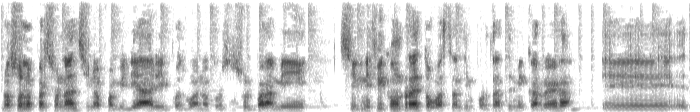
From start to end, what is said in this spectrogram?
no solo personal, sino familiar. Y pues bueno, Cruz Azul para mí significa un reto bastante importante en mi carrera, eh,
